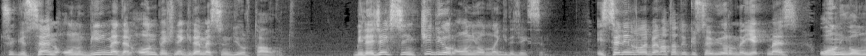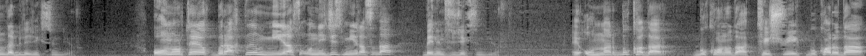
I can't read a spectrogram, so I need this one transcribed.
Çünkü sen onu bilmeden onun peşine gidemezsin diyor tağut. Bileceksin ki diyor onun yoluna gideceksin. İstediğin kadar ben Atatürk'ü seviyorum da yetmez. Onun yolunu da bileceksin diyor. Onun ortaya bıraktığı miras, o necis mirası da benimseyeceksin diyor. E onlar bu kadar bu konuda teşvik, bu konuda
